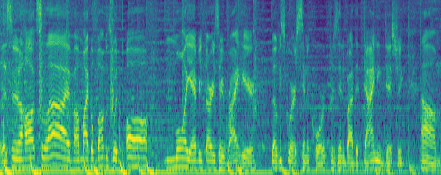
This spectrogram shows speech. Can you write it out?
Listening to the Hawks Live. I'm Michael Bumpus with Paul Moyer every Thursday right here, Bellevue Square Center Court, presented by the Dining District. Um,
